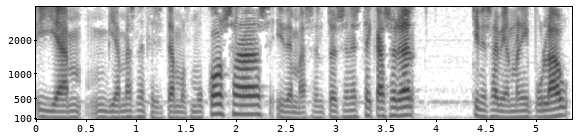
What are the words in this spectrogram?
y, además necesitamos mucosas y demás. Entonces, en este caso eran quienes habían manipulado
